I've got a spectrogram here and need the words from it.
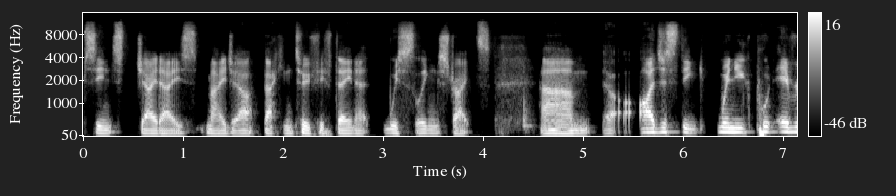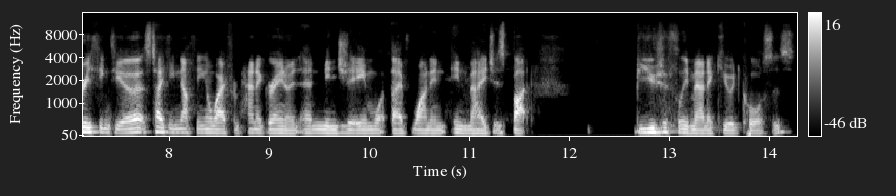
since J Day's major back in 2015 at Whistling Straits. Um, I just think when you put everything together, that's taking nothing away from Hannah Green and, and Minjee and what they've won in, in majors, but beautifully manicured courses.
